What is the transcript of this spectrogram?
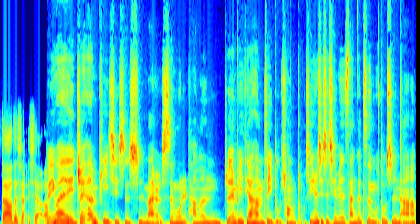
大家再想一下了。对，因为 J 和 P 其实是迈尔斯魔女他们就 MBTI 他们自己独创的东西。因为其实前面三个字母都是拿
